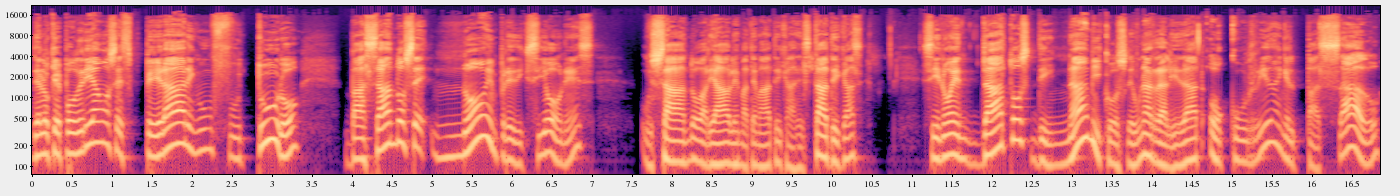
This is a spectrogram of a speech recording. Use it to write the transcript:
de lo que podríamos esperar en un futuro basándose no en predicciones, usando variables matemáticas estáticas, sino en datos dinámicos de una realidad ocurrida en el pasado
